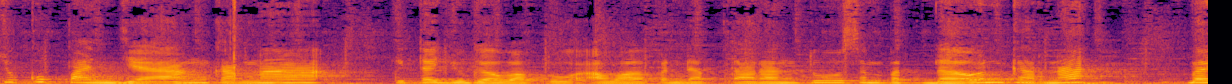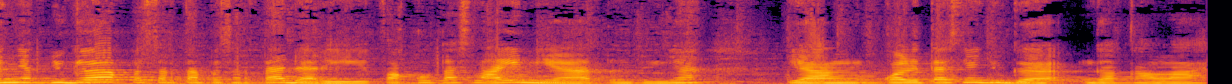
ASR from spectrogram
cukup panjang karena kita juga waktu awal pendaftaran tuh sempet down karena banyak juga peserta-peserta dari fakultas lain ya tentunya yang kualitasnya juga nggak kalah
